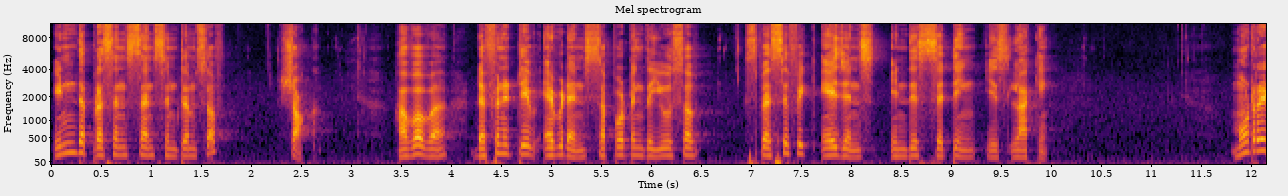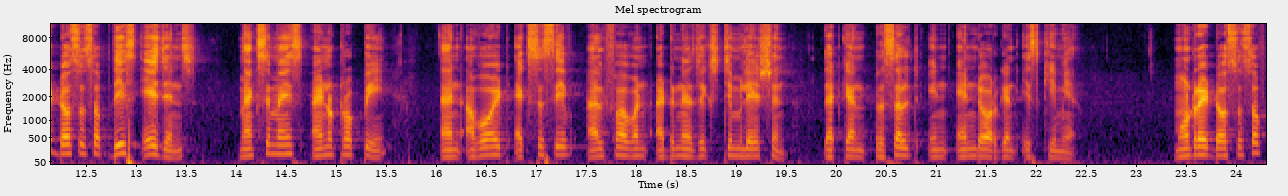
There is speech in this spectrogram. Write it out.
in the presence and symptoms of shock. However, definitive evidence supporting the use of specific agents in this setting is lacking. Moderate doses of these agents maximize inotropy and avoid excessive alpha 1 adrenergic stimulation that can result in end organ ischemia. Moderate doses of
